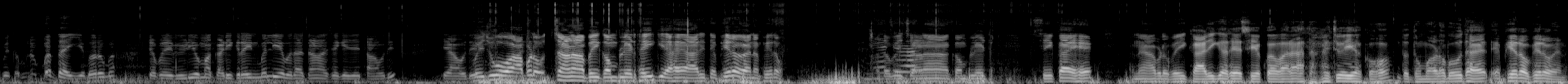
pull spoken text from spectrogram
ભાઈ તમને બતાવીએ બરોબર? કે ભાઈ વિડીયોમાં કડીક રહીને મળીએ બધા ચણા છે કે જે ત્યાં સુધી. ત્યાં સુધી. ભાઈ જુઓ આપણો ચણા ભાઈ કમ્પ્લીટ થઈ ગયા હે આ રીતે ફેરવ ને ફેરવ. તો ભાઈ ચણા કમ્પ્લીટ શેકાય હે. અને આપણે ભાઈ કારીગર હે શેકવા વાળા તમે જોઈ શકો તો ધુમાડો બહુ થાય એ ફેરવ ફેરવ એને.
